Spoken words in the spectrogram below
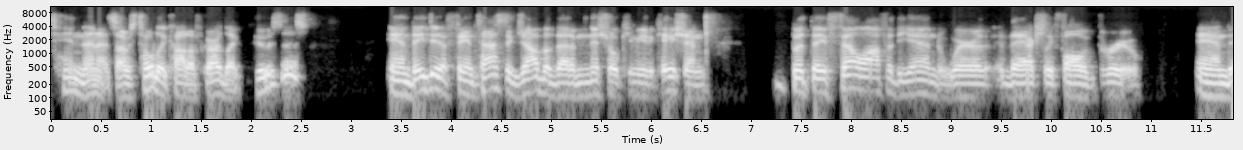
10 minutes. I was totally caught off guard. Like, who is this? And they did a fantastic job of that initial communication, but they fell off at the end where they actually followed through. And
